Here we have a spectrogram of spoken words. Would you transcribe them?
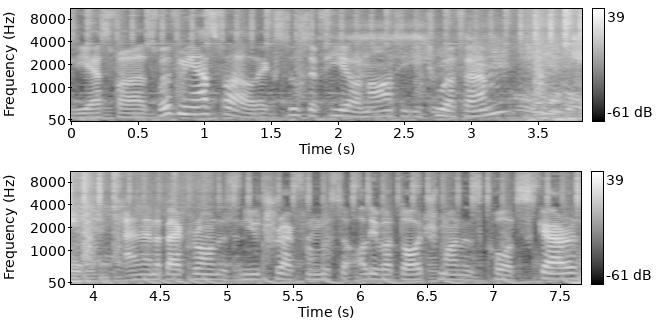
The S Files. With me, S File, exclusive here on RTE2 FM. And in the background is a new track from Mr. Oliver Deutschmann. It's called Scars,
